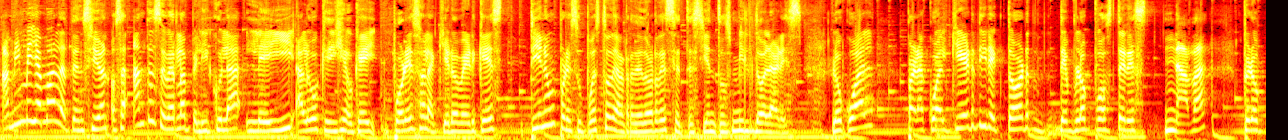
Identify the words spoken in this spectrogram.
a mí me llama la atención, o sea, antes de ver la película leí algo que dije, ok, por eso la quiero ver, que es, tiene un presupuesto de alrededor de 700 mil dólares, lo cual para cualquier director de blockbuster es nada, pero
